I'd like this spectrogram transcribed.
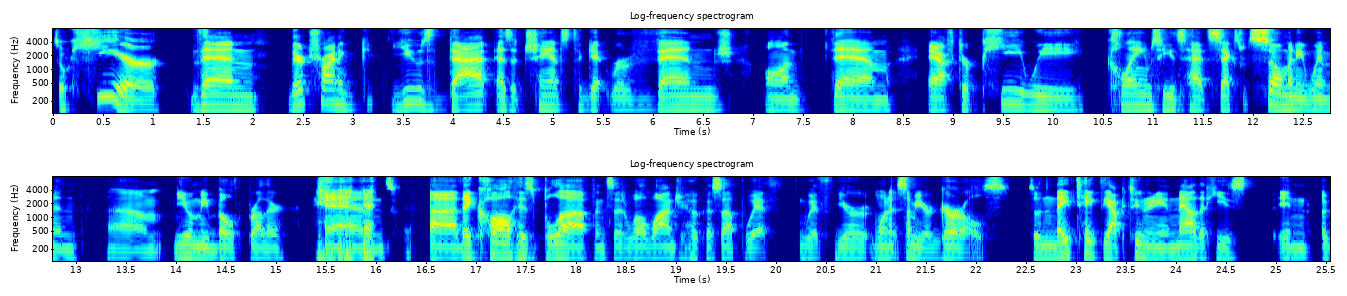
So here, then they're trying to use that as a chance to get revenge on them after Pee Wee claims he's had sex with so many women. Um, you and me both, brother. And uh, they call his bluff and said, "Well, why don't you hook us up with with your one of some of your girls?" So then they take the opportunity, and now that he's in a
